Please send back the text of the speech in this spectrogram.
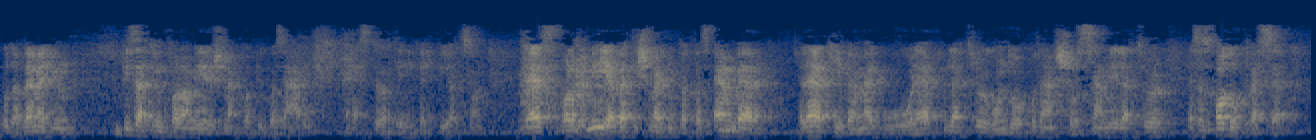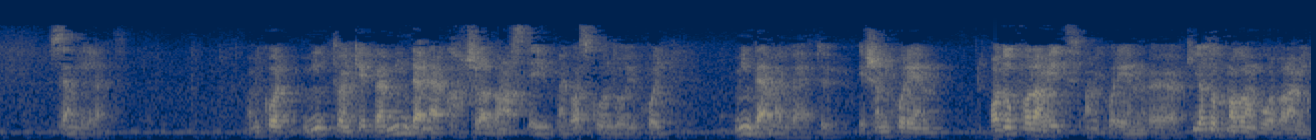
oda bemegyünk, fizetünk valamiért, és megkapjuk az árut. Ez történik egy piacon. De ez valami mélyebbet is megmutat az ember lelkében megúvó lelkületről, gondolkodásról, szemléletről. Ez az adok-veszek szemlélet. Amikor mind, tulajdonképpen mindennel kapcsolatban azt éljük meg, azt gondoljuk, hogy minden megvehető. És amikor én adok valamit, amikor én kiadok magamból valamit,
